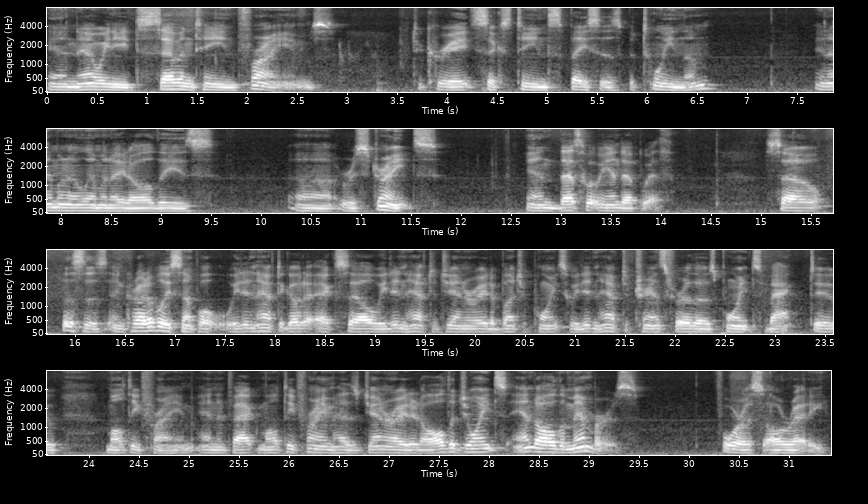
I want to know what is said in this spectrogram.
And now we need 17 frames to create 16 spaces between them. And I'm going to eliminate all these uh, restraints and that's what we end up with. So this is incredibly simple. We didn't have to go to Excel. We didn't have to generate a bunch of points. We didn't have to transfer those points back to multi-frame. And in fact, multi-frame has generated all the joints and all the members for us already.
